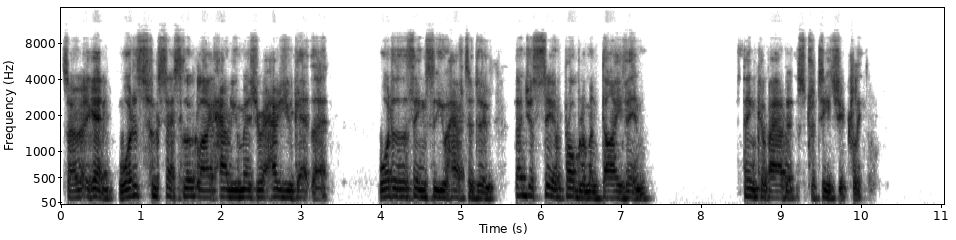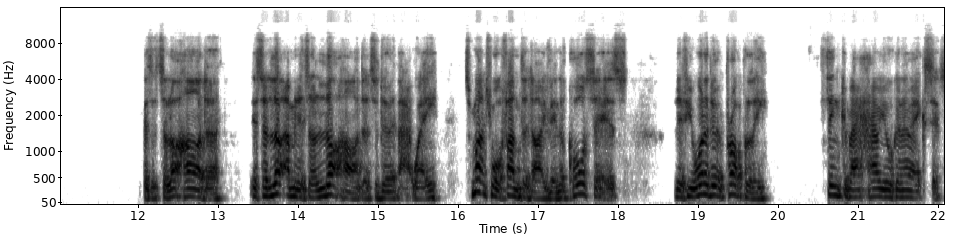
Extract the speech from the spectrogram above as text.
So again, what does success look like? How do you measure it? How do you get there? What are the things that you have to do? Don't just see a problem and dive in. Think about it strategically. Because it's a lot harder. It's a lot, I mean, it's a lot harder to do it that way. It's much more fun to dive in. Of course it is. But if you want to do it properly, think about how you're going to exit.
